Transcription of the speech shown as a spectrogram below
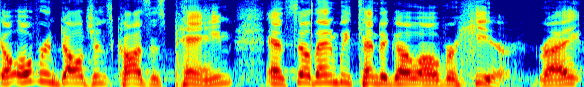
overindulgence causes pain, and so then we tend to go over here, right?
